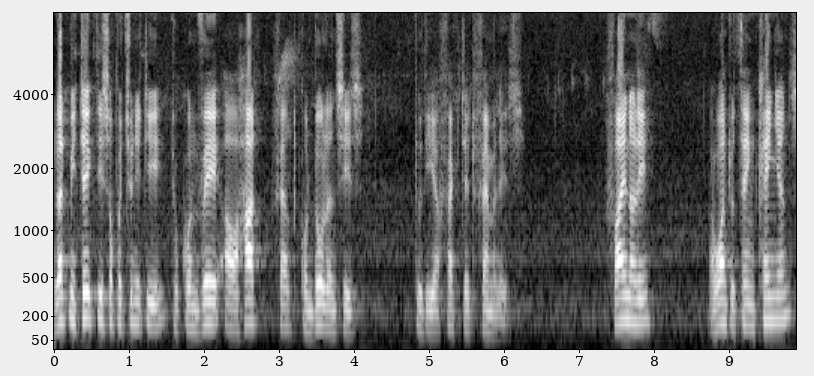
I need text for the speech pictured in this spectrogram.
Let me take this opportunity to convey our heartfelt condolences to the affected families. Finally, I want to thank Kenyans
